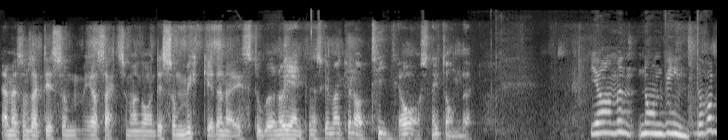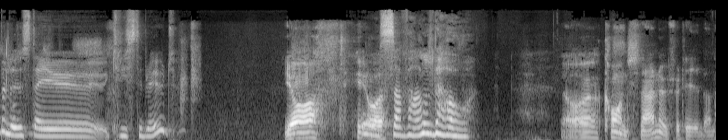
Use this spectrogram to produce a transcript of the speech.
Ja, men som sagt, det är som jag har sagt så många gånger, det är så mycket i den här historien och egentligen skulle man kunna ha tio avsnitt om det. Ja, men någon vi inte har belyst är ju Kristi brud. Ja, jag, Åsa Waldau. är konstnär nu för tiden.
